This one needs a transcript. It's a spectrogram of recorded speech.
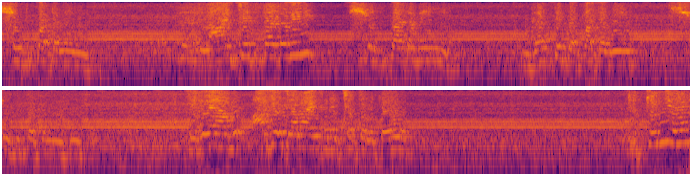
शुद्ध पट नहीं। है लांछित पट भी शुद्ध पट नहीं। है घटित पट भी शुद्ध पट नहीं। है इसलिए अब आगे चला इसने चतुर्थ जितने भी है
